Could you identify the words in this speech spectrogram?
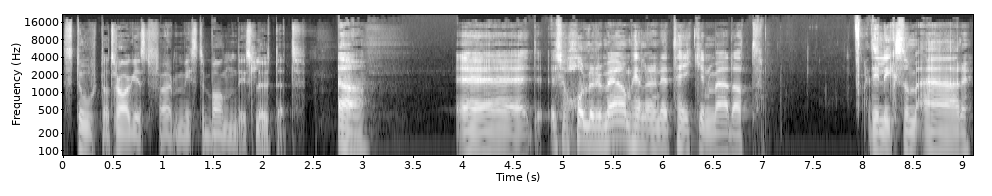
stort och tragiskt för Mr Bond i slutet. Ja. Så håller du med om hela den där taken med att det liksom är...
